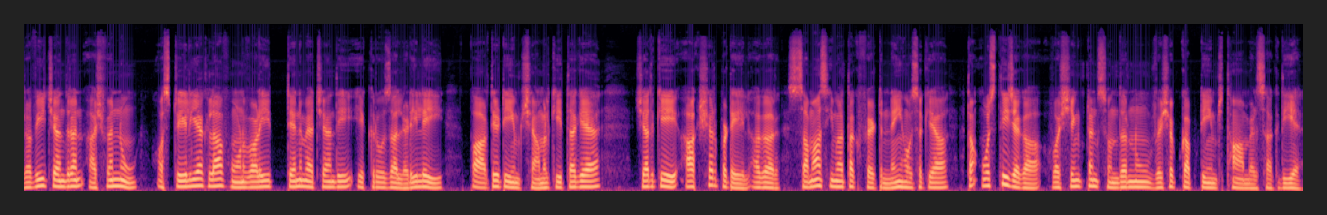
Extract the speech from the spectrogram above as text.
ਰਵੀ ਚੰਦਰਨ ਅਸ਼ਵਨ ਨੂੰ ਆਸਟ੍ਰੇਲੀਆ ਖਿਲਾਫ ਹੋਣ ਵਾਲੀ ਤਿੰਨ ਮੈਚਾਂ ਦੀ ਇੱਕ ਰੋਜ਼ਾ ਲੜੀ ਲਈ ਭਾਰਤੀ ਟੀਮ 'ਚ ਸ਼ਾਮਲ ਕੀਤਾ ਗਿਆ ਜਦਕਿ ਅਕਸ਼ਰ ਪਟੇਲ ਅਗਰ ਸਮਾਂ ਸੀਮਾ ਤੱਕ ਫਿੱਟ ਨਹੀਂ ਹੋ ਸਕਿਆ, ਤਾਂ ਉਸ ਦੀ ਜਗ੍ਹਾ ਵਾਸ਼ਿੰਗਟਨ ਸੁੰਦਰ ਨੂੰ ਵਿਸ਼ਵ ਕੱਪ ਟੀਮ 'ਚ ਥਾਂ ਮਿਲ ਸਕਦੀ ਹੈ।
